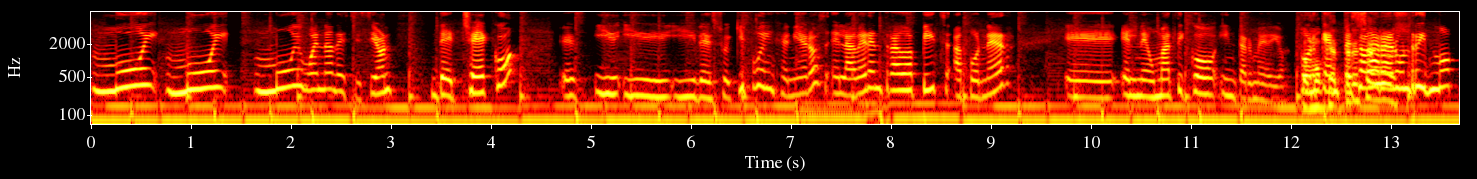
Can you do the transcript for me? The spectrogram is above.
muy, muy, muy buena decisión de Checo es- y, y- y de su equipo de ingenieros el haber entrado a pits a poner eh, el neumático intermedio. Porque que empezó a agarrar un ritmo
